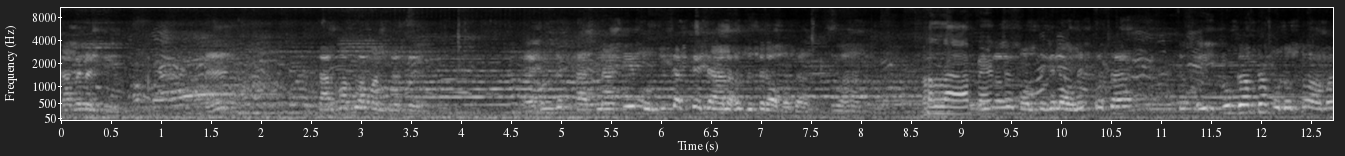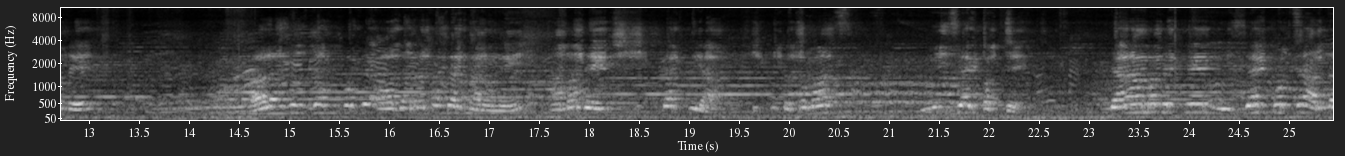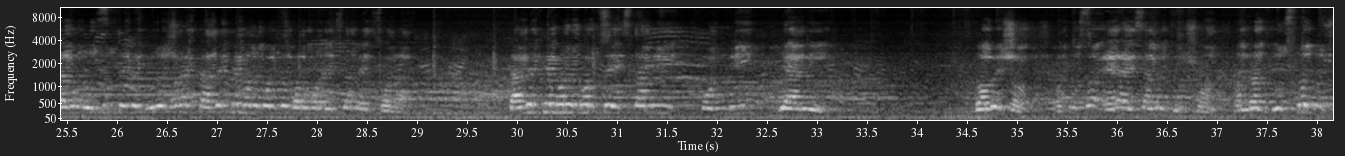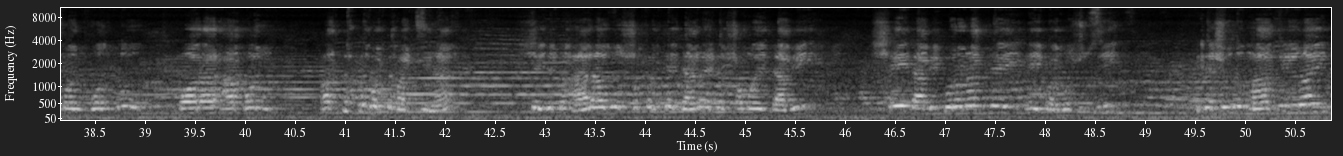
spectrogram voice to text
যাবে নাকি হ্যাঁ? তার মতো মানতেছে এখন যে খাজনা মুরগি কাটতে এটা আল্লাহ অবদান বলতে গেলে অনেক কথা। তো এই প্রোগ্রামটা মূলত আমাদের আমাদের শিক্ষার্থীরা শিক্ষিত সমাজ মিসগাইড করছে। যারা আমাদেরকে মিসগাইড করছে আল্লাহ রসুল থেকে দূরে সরায় তাদেরকে মনে করছে বড় ইসলামের তাদেরকে মনে করছে ইসলামী পণ্ডিত জ্ঞানী, গবেষক, অথচ এরা ইসলামের দুশ্মন। আমরা দুস্থ দুশ্মন বন্ধু পর আর আপন পার্থক্য করতে পারছি না। সেই জন্য আলাউদ সম্পর্কে জানা একটা সময়ের দাবি, সেই দাবি পূরণার্থেই এই কর্মসূচি। এটা শুধু মাহফিল নয়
